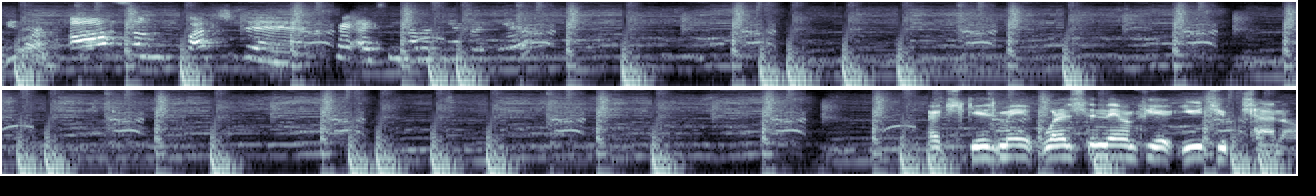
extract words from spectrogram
These are awesome questions. Okay, I see another hand Excuse me, what is the name of your YouTube channel?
